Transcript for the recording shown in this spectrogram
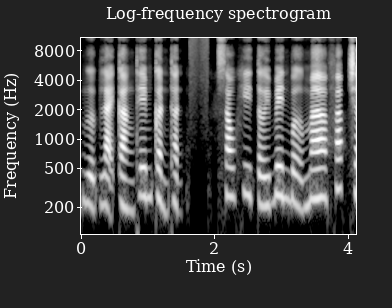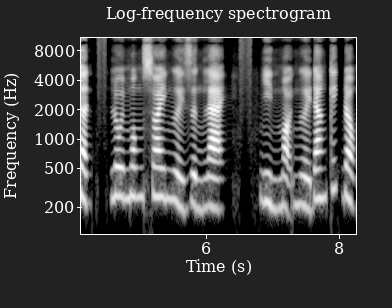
ngược lại càng thêm cẩn thận. Sau khi tới bên bờ ma pháp trận, lôi mông xoay người dừng lại, nhìn mọi người đang kích động,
